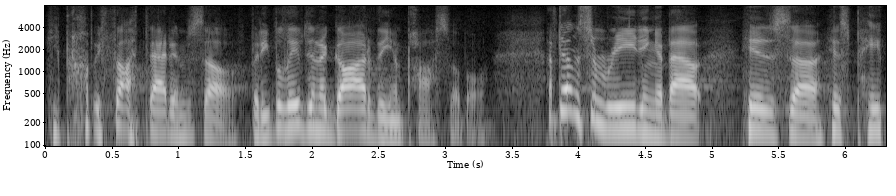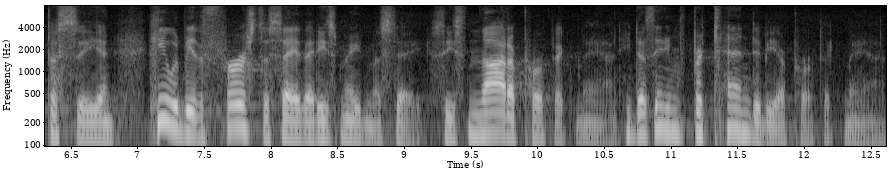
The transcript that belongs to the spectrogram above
He probably thought that himself, but he believed in a God of the impossible. I've done some reading about his, uh, his papacy, and he would be the first to say that he's made mistakes. He's not a perfect man. He doesn't even pretend to be a perfect man.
